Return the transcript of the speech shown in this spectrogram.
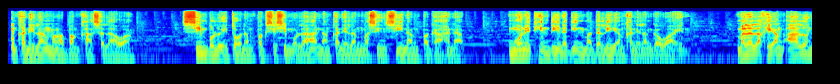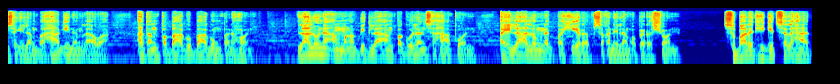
ang kanilang mga bangka sa lawa. Simbolo ito ng pagsisimula ng kanilang masinsinang paghahanap. Ngunit hindi naging madali ang kanilang gawain. Malalaki ang alon sa ilang bahagi ng lawa at ang pabago-bagong panahon. Lalo na ang mga biglaang pagulan sa hapon ay lalong nagpahirap sa kanilang operasyon. Subalit higit sa lahat,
